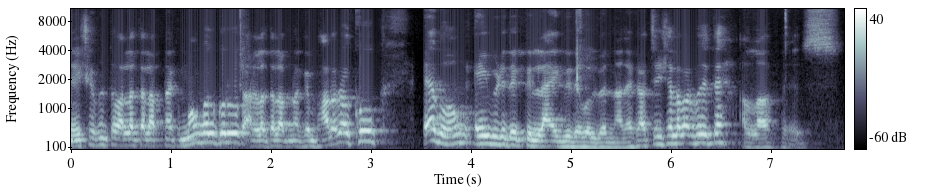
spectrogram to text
নেই সে কিন্তু আল্লাহ তালা আপনাকে মঙ্গল করুক, আল্লাহ তালা আপনাকে ভালো রাখুক। এবং এই ভিডিওতে একটি লাইক দিতে বলবেন না। দেখা হচ্ছে ইনশাল্লাহ পরবর্তীতে। আল্লাহ হাফেজ।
